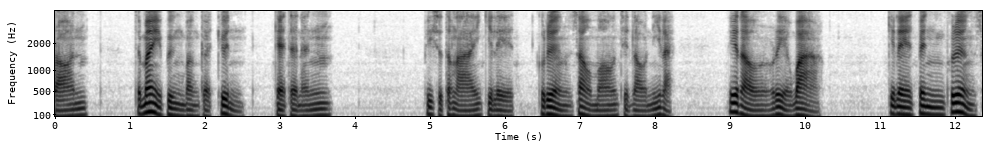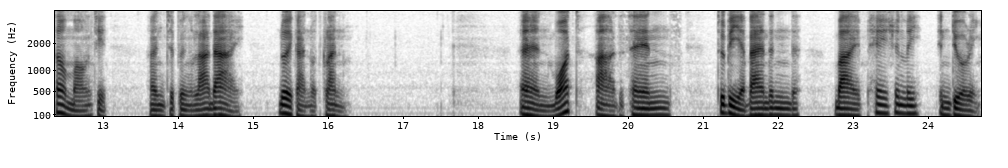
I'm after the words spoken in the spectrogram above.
ร้อน จะไม่พึงบังเกิดขึ้น แก่เธอนั้นภิกษุทั้งหลายกิเลสเรื่องเศร้ามองจิตเหล่านี้แหละ ที่เราเรียกว่า กิเลสเป็นเรื่องเศร้ามองจิต อันจะพึงละได้ด้วยการอดกลั้น and what are the tens to be abandoned by patiently enduring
